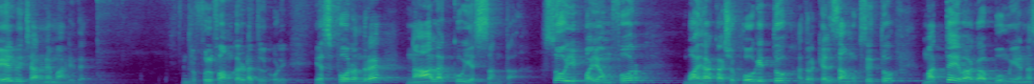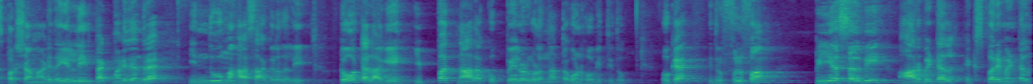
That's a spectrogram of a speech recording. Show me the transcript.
ಮೇಲ್ವಿಚಾರಣೆ ಮಾಡಿದೆ. ಇದ್ರ ಫುಲ್ ಫಾರ್ಮ್ ಕರೆಕ್ಟಾಗಿ ತಿಳ್ಕೊಳ್ಳಿ. ಎಸ್ ಫೋರ್ ಅಂದರೆ ನಾಲ್ಕು ಎಸ್ ಅಂತ. ಸೊ ಈ ಪಯಂ ಫೋರ್ ಬಾಹ್ಯಾಕಾಶಕ್ಕೆ ಹೋಗಿತ್ತು, ಅದರ ಕೆಲಸ ಮುಗಿಸಿತ್ತು, ಮತ್ತೆ ಇವಾಗ ಭೂಮಿಯನ್ನು ಸ್ಪರ್ಶ ಮಾಡಿದೆ. ಎಲ್ಲಿ ಇಂಪ್ಯಾಕ್ಟ್ ಮಾಡಿದೆ ಅಂದರೆ ಹಿಂದೂ ಮಹಾಸಾಗರದಲ್ಲಿ. ಟೋಟಲ್ ಆಗಿ ಇಪ್ಪತ್ನಾಲ್ಕು ಪೇಲೋಡ್ಗಳನ್ನು ತಗೊಂಡು ಹೋಗಿತ್ತಿದ್ದು. ಓಕೆ ಇದ್ರ full form P S L V orbital experimental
